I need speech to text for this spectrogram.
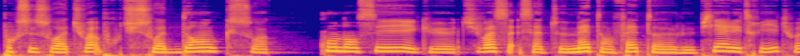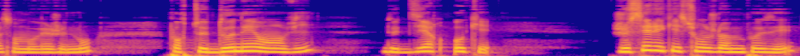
pour que ce soit, tu vois, pour que tu sois dedans, que ce soit condensé et que, tu vois, ça, te mette en fait euh, le pied à l'étrier, tu vois, sans mauvais jeu de mots, pour te donner envie de dire, ok, je sais les questions que je dois me poser,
